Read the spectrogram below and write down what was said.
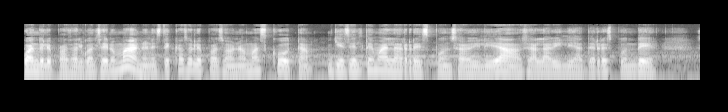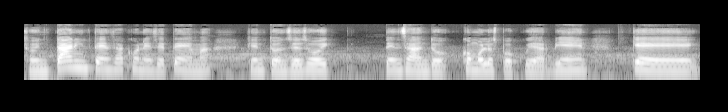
cuando le pasa algo al ser humano. En este caso le pasó a una mascota y es el tema de la responsabilidad, o sea, la habilidad de responder. Soy tan intensa con ese tema que entonces hoy pensando cómo los puedo cuidar bien, que,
